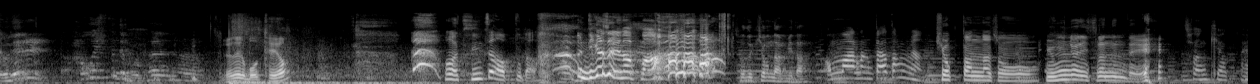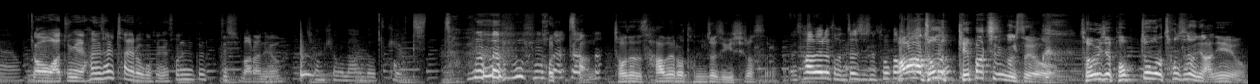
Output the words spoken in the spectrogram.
연애를 하고 싶은데 못하는 사람 연애를 못해요? 와 진짜 나쁘다 네가 제일 나빠 저도 기억납니다. 엄마랑 짜장면. 기억도 안 나죠 6년이 지났는데 전 기억나요. 어 와중에 한 살 차이라고 되게 선 긋듯이 말하네요 전 기억나는데 어떡해요. 거참 저는 사회로 던져지기 싫었어요. 사회로 던져주신 소감 아, 저는 개빡치는 거 있어요. 저 이제 법적으로 청소년이 아니에요.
